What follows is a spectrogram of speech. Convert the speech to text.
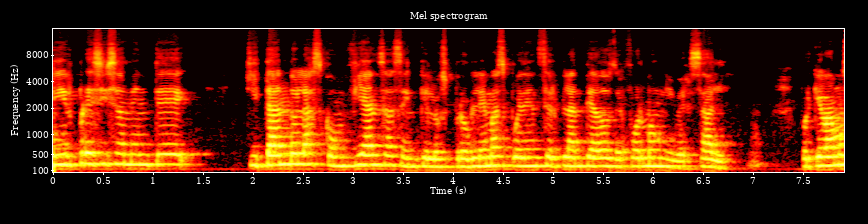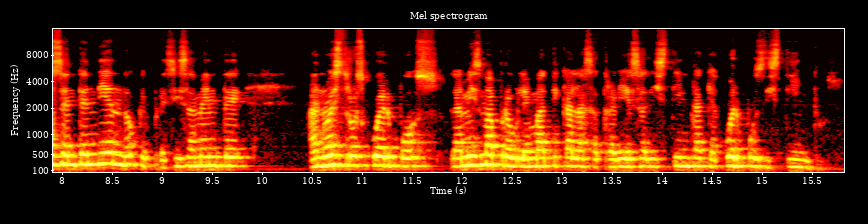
ir precisamente quitando las confianzas en que los problemas pueden ser planteados de forma universal, porque vamos entendiendo que precisamente a nuestros cuerpos la misma problemática las atraviesa distinta que a cuerpos distintos,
